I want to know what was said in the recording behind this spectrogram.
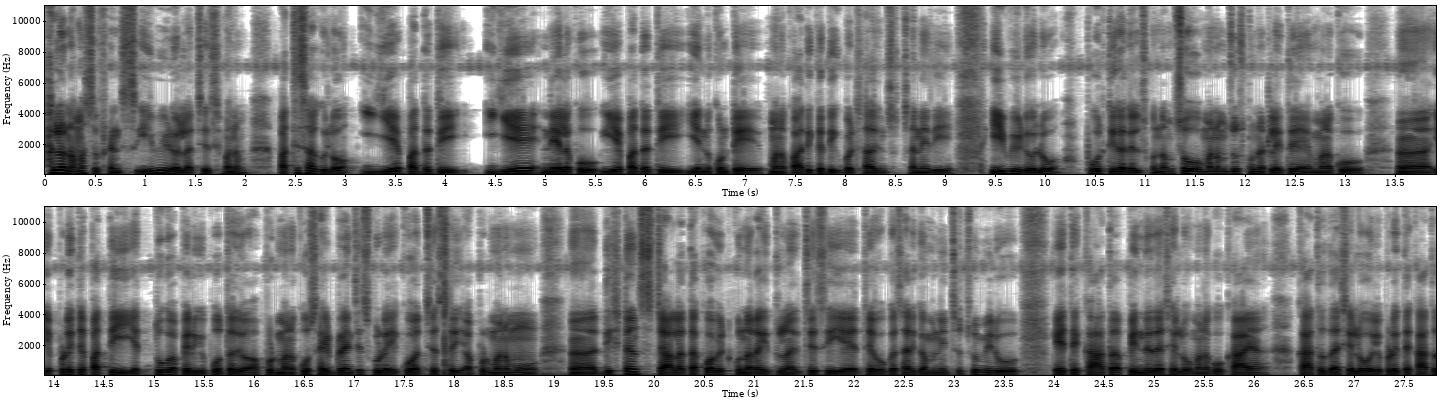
హలో నమస్తే ఫ్రెండ్స్ ఈ వీడియోలో వచ్చేసి మనం పత్తి సాగులో ఏ పద్ధతి ఏ నేలకు ఏ పద్ధతి ఎన్నుకుంటే మనకు అధిక దిగుబడి సాధించవచ్చు అనేది ఈ వీడియోలో పూర్తిగా తెలుసుకుందాం. సో మనం చూసుకున్నట్లయితే మనకు ఎప్పుడైతే పత్తి ఎత్తుగా పెరిగిపోతుందో అప్పుడు మనకు సైడ్ బ్రాంచెస్ కూడా ఎక్కువ వచ్చేస్తాయి. అప్పుడు మనము డిస్టెన్స్ చాలా తక్కువ పెట్టుకున్న రైతులను వచ్చేసి అయితే ఒకసారి గమనించవచ్చు మీరు అయితే ఖాతా పిందె దశలో మనకు కాయ ఖాతా దశలో ఎప్పుడైతే ఖాతా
